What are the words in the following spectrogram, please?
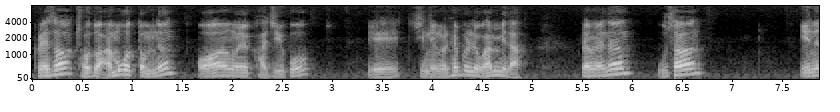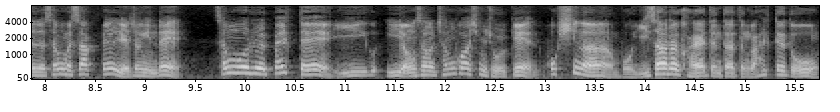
그래서 저도 아무것도 없는 어항을 가지고 예, 진행을 해 보려고 합니다. 그러면은 우선 얘네들 생물 싹 뺄 예정인데 생물을 뺄 때 이 이 영상을 참고하시면 좋을 게 혹시나 뭐 이사를 가야 된다든가 할 때도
